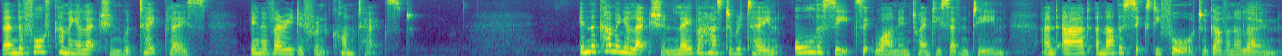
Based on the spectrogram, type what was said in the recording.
then the forthcoming election would take place in a very different context. In the coming election, Labour has to retain all the seats it won in 2017 and add another 64 to govern alone.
